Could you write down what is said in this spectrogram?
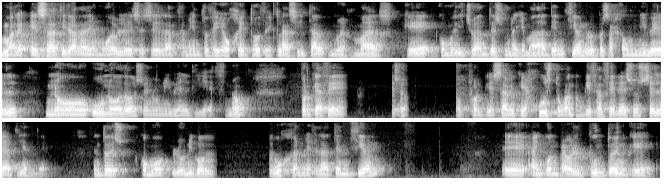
Vale, esa tirada de muebles, ese lanzamiento de objetos de clase y tal, no es más que, como he dicho antes, una llamada de atención, lo que a un nivel no uno o dos, en un nivel 10, ¿no? ¿Por qué hace eso? Porque sabe que justo cuando empieza a hacer eso se le atiende. Entonces, como lo único que buscan es la atención, eh, ha encontrado el punto en que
